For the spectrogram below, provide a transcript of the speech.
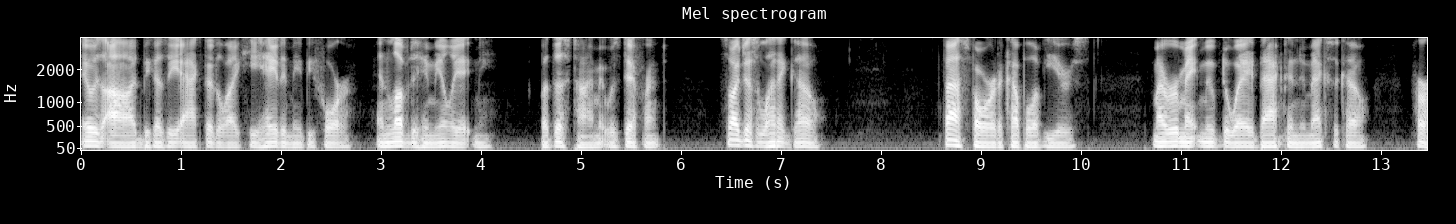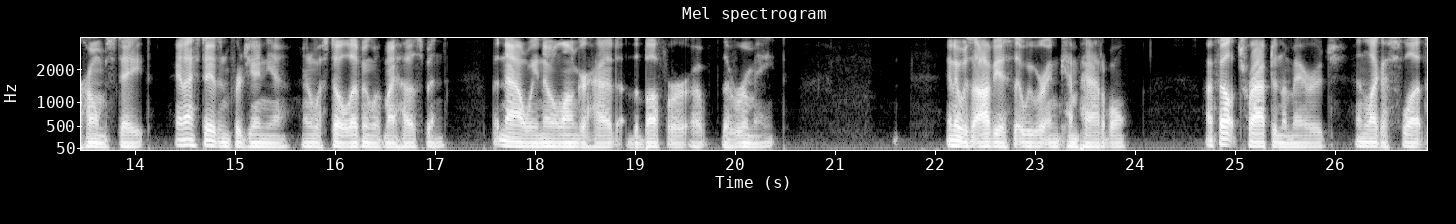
It was odd because he acted like he hated me before and loved to humiliate me, but this time it was different, so I just let it go. Fast forward a couple of years. My roommate moved away back to New Mexico, her home state, and I stayed in Virginia and was still living with my husband, but now we no longer had the buffer of the roommate. And it was obvious that we were incompatible. I felt trapped in the marriage and like a slut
